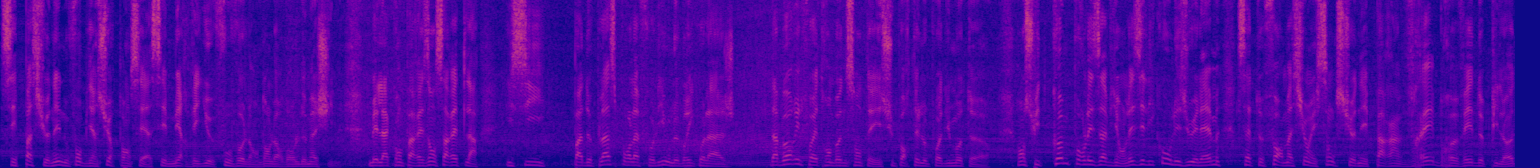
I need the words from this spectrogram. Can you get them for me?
ces passionnés nous font bien sûr penser à ces merveilleux fous volants dans leur drôle de machine. Mais la comparaison s'arrête là. Ici, pas de place pour la folie ou le bricolage. D'abord, il faut être en bonne santé et supporter le poids du moteur. Ensuite, comme pour les avions, les hélicos ou les ULM, cette formation est sanctionnée par un vrai brevet de pilote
